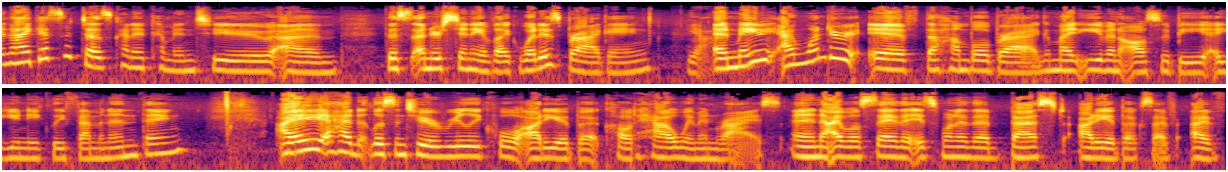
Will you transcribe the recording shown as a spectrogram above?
and I guess it does kind of come into um, this understanding of like what is bragging. Yeah. And maybe I wonder if the humble brag might even also be a uniquely feminine thing. I had listened to a really cool audiobook called How Women Rise. And I will say that it's one of the best audiobooks I've, I've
